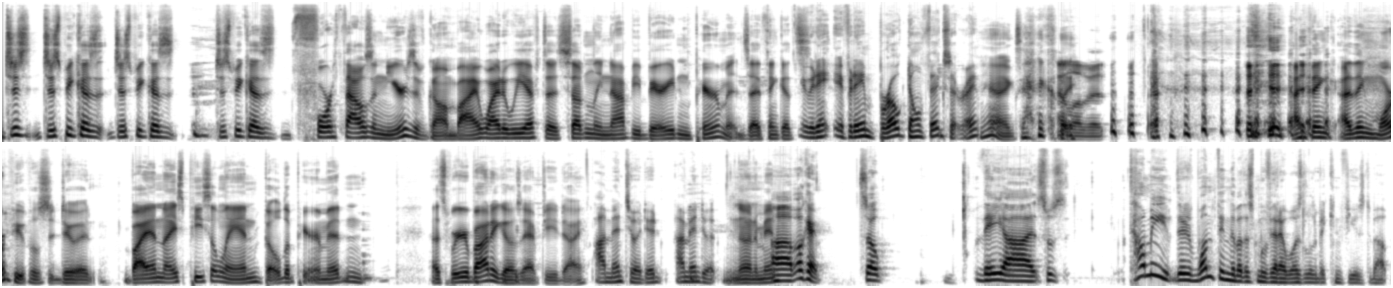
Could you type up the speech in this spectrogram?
just just because just because just because four thousand years have gone by, why do we have to suddenly not be buried in pyramids? I think it's if it ain't if it ain't broke, don't fix it, right? yeah, exactly. I love it. I think I think more people should do it. Buy a nice piece of land, build a pyramid, and that's where your body goes after you die. I'm into it, dude. I'm into it. You know what I mean? Um, okay, so they uh, so tell me. There's one thing about this movie that I was a little bit confused about.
